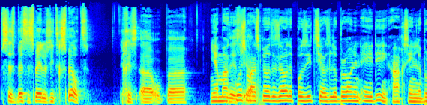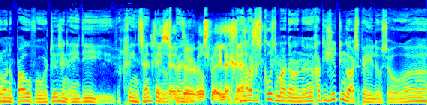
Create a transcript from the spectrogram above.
zes beste spelers niet gespeeld. Eh, op, eh, Ja, maar ja. speelt dezelfde positie als LeBron en AD. Aangezien LeBron een power forward is en AD geen center Geen wil center spelen. wil spelen. En wat is Kuzma dan? Eh, gaat hij shooting guard spelen of zo? Eh,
